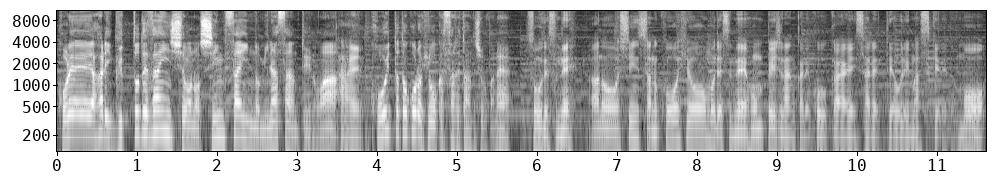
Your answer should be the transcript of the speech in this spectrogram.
これやはりグッドデザイン賞の審査員の皆さんというのは、はい、こういったところ評価されたんでしょうかね。そうですね。あの審査の公表もですねホームページなんかで公開されておりますけれども、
